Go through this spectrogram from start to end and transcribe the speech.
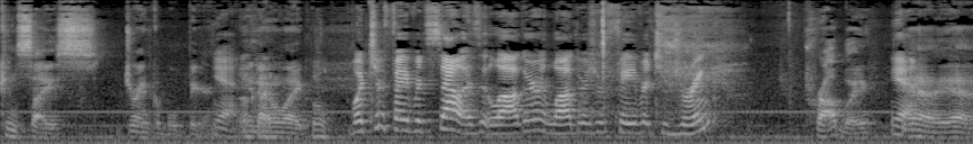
concise, drinkable beer. Yeah. you Okay, know, like cool. What's your favorite style? Is it lager? Lager is your favorite to drink? probably. Yeah. yeah, yeah.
